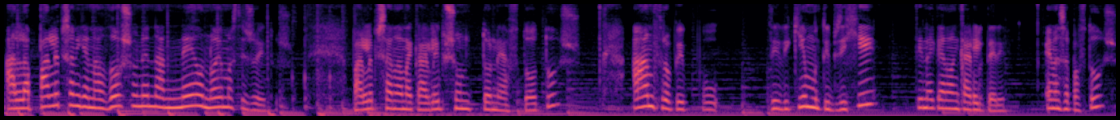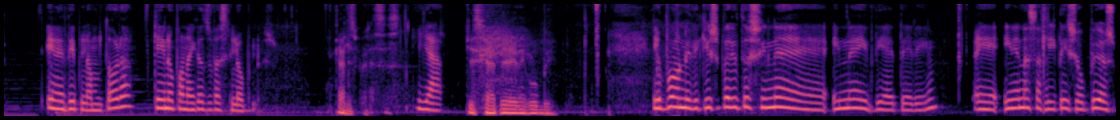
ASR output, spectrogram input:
αλλά πάλεψαν για να δώσουν ένα νέο νόημα στη ζωή τους. Πάλεψαν να ανακαλύψουν τον εαυτό τους, άνθρωποι που τη δική μου την ψυχή την έκαναν καλύτερη. Ένας από αυτούς είναι δίπλα μου τώρα και είναι ο Παναγιώτης Βασιλόπουλος. Καλησπέρα σας. Γεια. Και συγχαρητήρια την εκπομπή. Λοιπόν, η δική σου περίπτωση είναι, είναι ιδιαίτερη. Ε, είναι ένας αθλητής ο οποίος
